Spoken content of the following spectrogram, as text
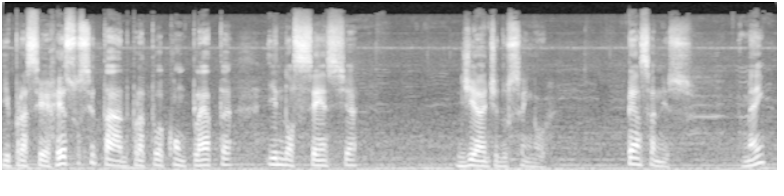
e para ser ressuscitado para a tua completa inocência diante do Senhor. Pensa nisso. Amém?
